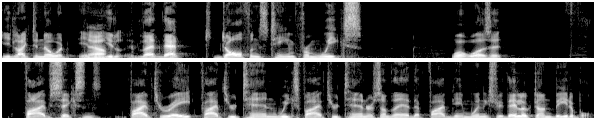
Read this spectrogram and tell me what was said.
you'd like to know what you know, you, that that Dolphins team from weeks what was it five, six, and five through eight, five through ten, weeks five through ten or something. They had that five game winning streak. They looked unbeatable.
